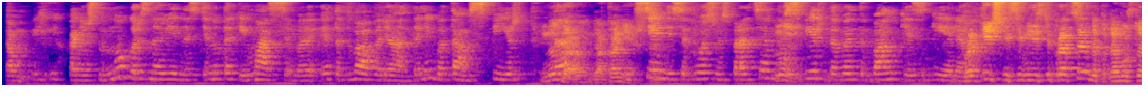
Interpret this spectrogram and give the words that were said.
там, их, их, конечно, много разновидностей, но такие массовые. Это два варианта. Либо там спирт, Ну да? да, да, конечно. 70-80% Ну, спирта в этой банке с гелем. Практически 70%, потому что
